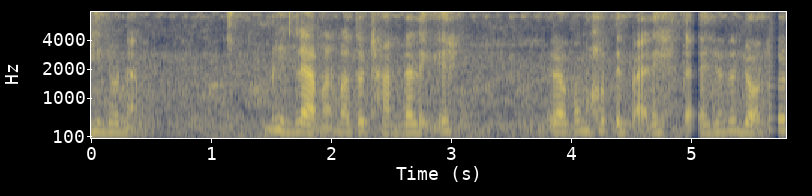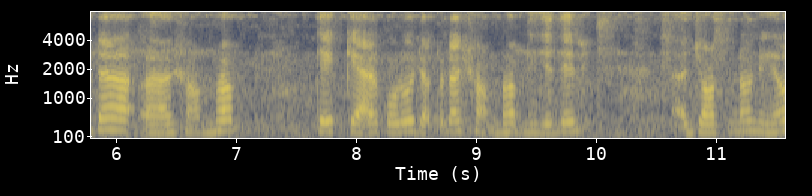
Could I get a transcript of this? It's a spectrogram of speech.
ভিজো না। ভিজলে আমার মতো ঠান্ডা লেগে এরকম হতে পারে। তাই জন্য যতটা সম্ভব টেক কেয়ার করো, যতটা সম্ভব নিজেদের যত্ন নিও,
